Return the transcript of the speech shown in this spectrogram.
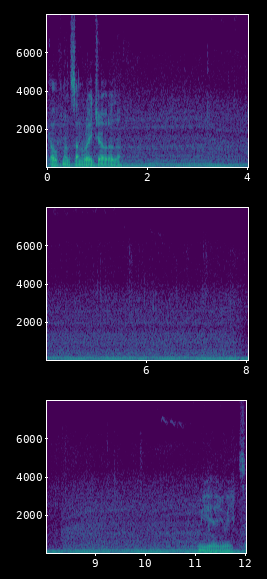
kaufen uns dann Rager oder so. Uiuiui, so.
